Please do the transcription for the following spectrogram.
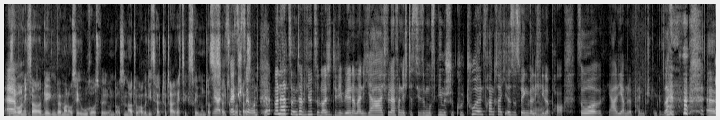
ähm, habe auch nichts dagegen, wenn man aus der EU raus will und aus der NATO, aber die ist halt total rechtsextrem und das Ja, ist halt die super ist rechtsextrem. Und ja. man hat so Interviews zu Leuten, die die wählen, da meinte ich, ja, ich will einfach nicht, dass diese muslimische Kultur in Frankreich ist, deswegen will ich die Le Pen. So, ja, die haben Le Pen bestimmt gesagt. ähm,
